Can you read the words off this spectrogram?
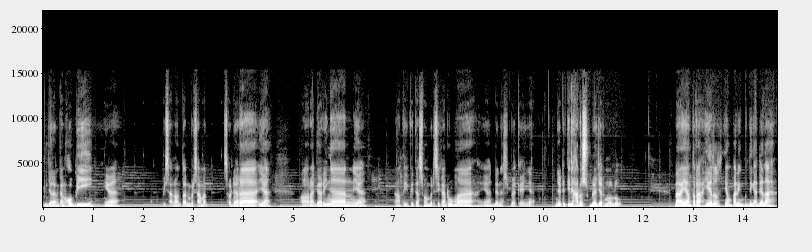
menjalankan hobi ya bisa nonton bersama saudara ya olahraga ringan ya. Aktivitas membersihkan rumah ya dan sebagainya. Jadi tidak harus belajar melulu. Nah yang terakhir yang paling penting adalah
